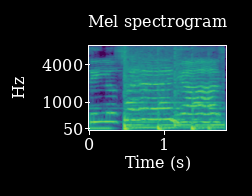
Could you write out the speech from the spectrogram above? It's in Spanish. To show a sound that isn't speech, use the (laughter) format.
Si lo sueñas,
